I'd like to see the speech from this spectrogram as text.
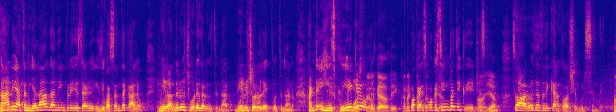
కానీ అతను ఎలా దాన్ని ఇంప్లై చేశాడు? ఇది వసంతకాలం మీరందరూ చూడగలుగుతున్నారు. నేను చూడలేకపోతున్నాను. అంటే హీస్ క్రియేటెడ్ ఒక ఒక. సింపతి క్రియేట్ చేస్తున్నాడు. సో ఆ రోజు అతనికి కనక వర్షం కురిసింది.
